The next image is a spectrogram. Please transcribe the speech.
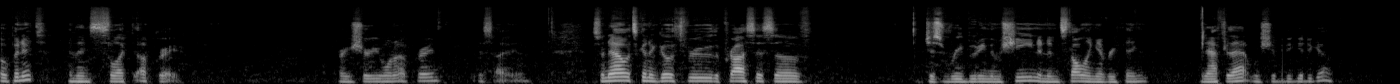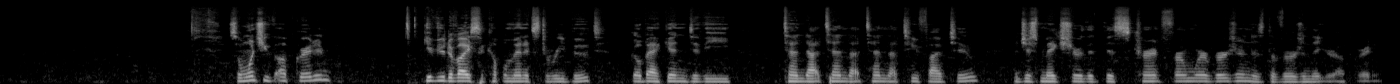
Open it, and then select Upgrade. Are you sure you want to upgrade? Yes, I am. So now it's going to go through the process of just rebooting the machine and installing everything. And after that, we should be good to go. So once you've upgraded, give your device a couple minutes to reboot. Go back into the 10.10.10.252 and just make sure that this current firmware version is the version that you're upgrading.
